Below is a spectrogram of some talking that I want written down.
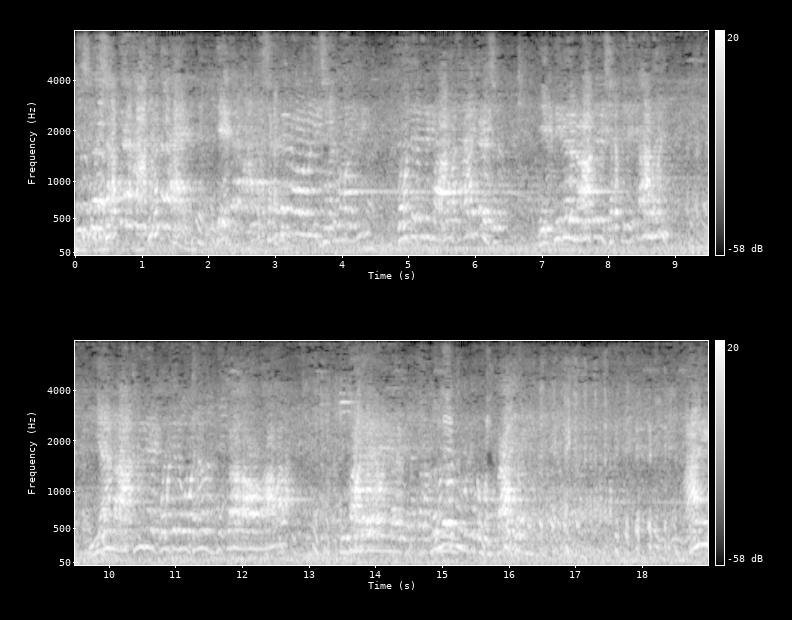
दुसरं अखंड झगमारी कोणत्या तरी हे दिलं नाव तरी सत्य का म्हणे? आणि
